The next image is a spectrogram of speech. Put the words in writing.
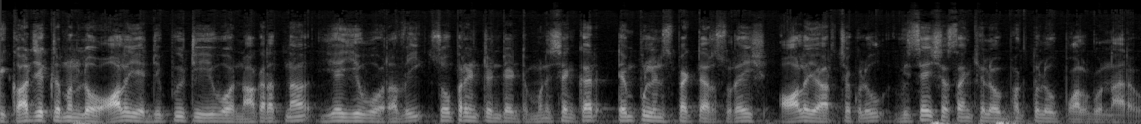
ఈ కార్యక్రమంలో ఆలయ deputy EO Nagaratna AEO Ravi superintendent Munishankar temple inspector Suresh ఆలయ అర్చకులు విశేష సంఖ్యలో భక్తులు పాల్గొన్నారు.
